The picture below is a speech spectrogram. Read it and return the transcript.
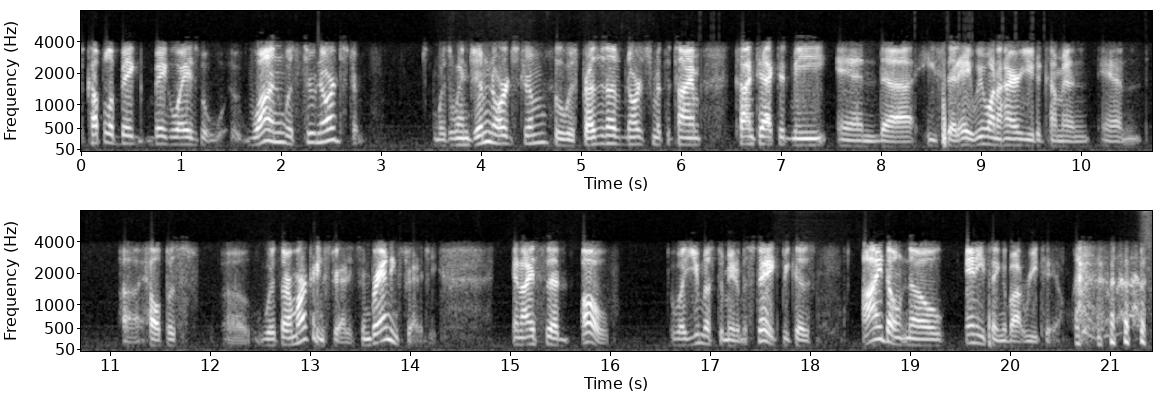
a couple of big big ways, but one was through Nordstrom was when Jim Nordstrom, who was president of Nordstrom at the time, contacted me and uh, he said, "Hey, we want to hire you to come in and uh, help us uh, with our marketing strategy and branding strategy." And I said, "Oh, well, you must have made a mistake because I don't know anything about retail.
